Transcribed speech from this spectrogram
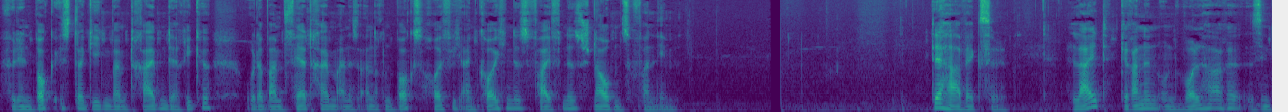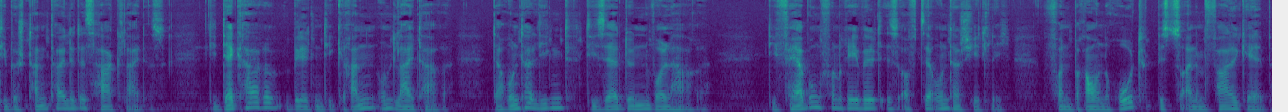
Für den Bock ist dagegen beim Treiben der Ricke oder beim Vertreiben eines anderen Bocks häufig ein keuchendes, pfeifendes Schnauben zu vernehmen. Der Haarwechsel. Leid, Grannen und Wollhaare sind die Bestandteile des Haarkleides. Die Deckhaare bilden die Grannen- und Leithaare, darunter liegend die sehr dünnen Wollhaare. Die Färbung von Rehwild ist oft sehr unterschiedlich, von braun-rot bis zu einem fahlgelb.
